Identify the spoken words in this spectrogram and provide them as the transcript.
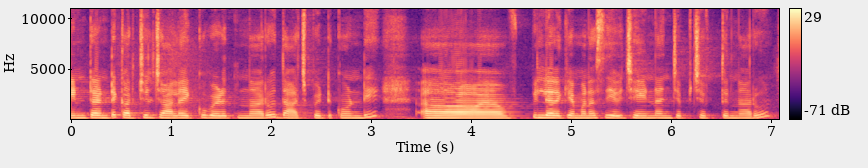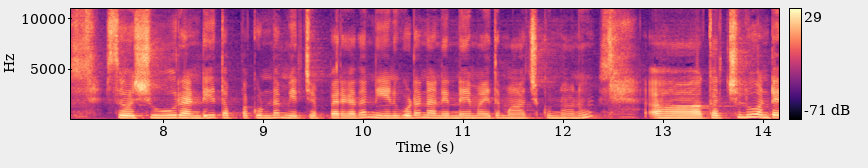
ఏంటంటే ఖర్చులు చాలా ఎక్కువ పెడుతున్నారు. దాచిపెట్టుకోండి. పిల్లలకి ఏమైనా సేవ్ చేయండి అని చెప్పి చెప్తున్నారు. సో షూర్ అండి. తప్పకుండా మీరు చెప్పారు కదా. నేను కూడా నా నిర్ణయం అయితే మార్చుకున్నాను. ఖర్చులు అంటే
